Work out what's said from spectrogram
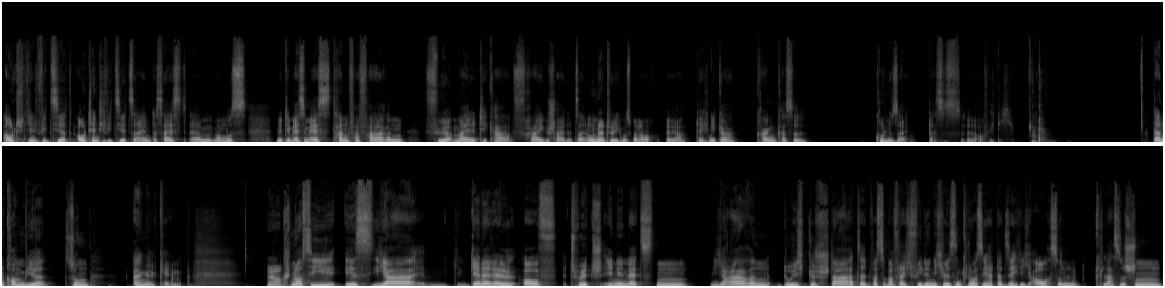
authentifiziert, authentifiziert sein. Das heißt, ähm, man muss mit dem SMS-TAN-Verfahren für meine TK freigeschaltet sein. Und natürlich muss man auch äh, ja, Techniker, Krankenkasse, Kunde sein. Das ist äh, auch wichtig. Okay. Dann kommen wir zum Angelcamp. Ja. Knossi ist ja generell auf Twitch in den letzten Jahren durchgestartet, was aber vielleicht viele nicht wissen. Knossi hat tatsächlich auch so einen klassischen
